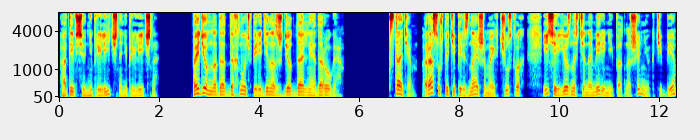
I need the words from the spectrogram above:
«А ты все неприлично, неприлично. Пойдем, надо отдохнуть, впереди нас ждет дальняя дорога. Кстати, раз уж ты теперь знаешь о моих чувствах и серьезности намерений по отношению к тебе...»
